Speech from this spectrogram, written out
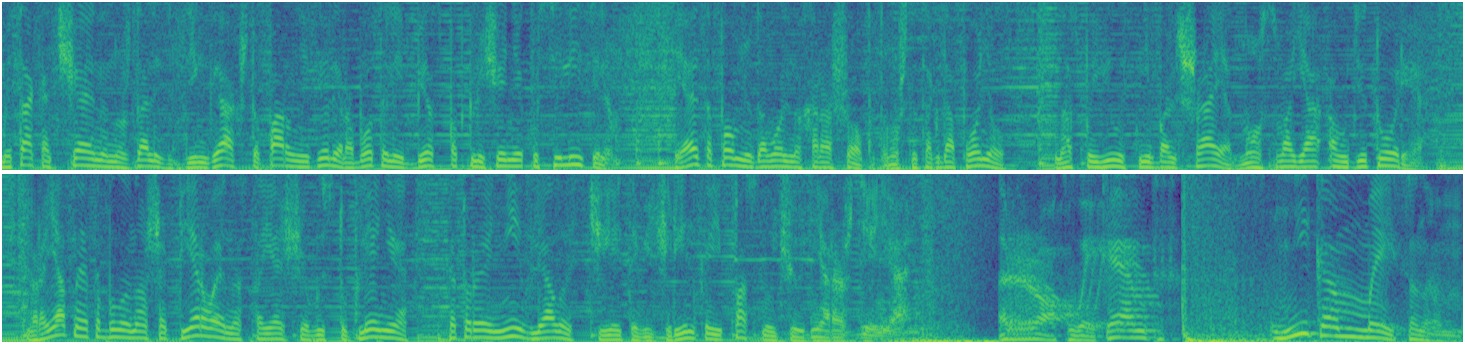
Мы так отчаянно нуждались в деньгах, что пару недель работали без подключения к усилителям. Я это помню довольно хорошо, потому что тогда понял, у нас появилась небольшая, но своя аудитория. Вероятно, это было наше первое настоящее выступление, которое не являлось чьей-то вечеринкой по случаю дня рождения. Рок-викенд с Ником Мейсоном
